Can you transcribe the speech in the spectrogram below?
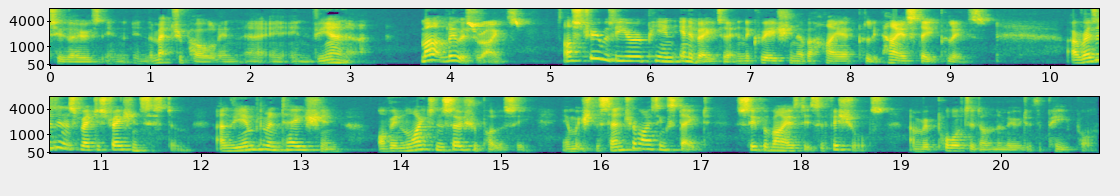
to those in, in the metropole in, in, in Vienna. Mark Lewis writes Austria was a European innovator in the creation of a higher, poli- higher state police. A residence registration system and the implementation of enlightened social policy in which the centralizing state supervised its officials, and reported on the mood of the people.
